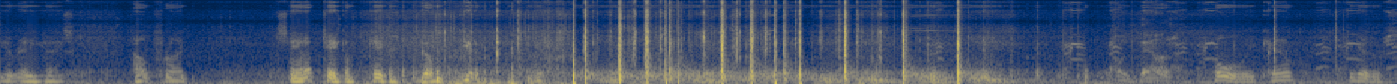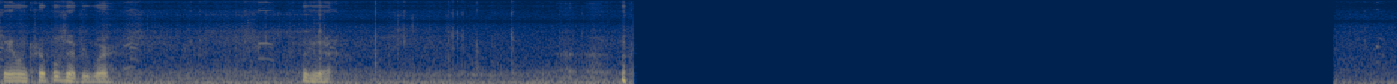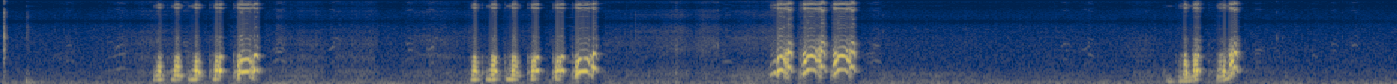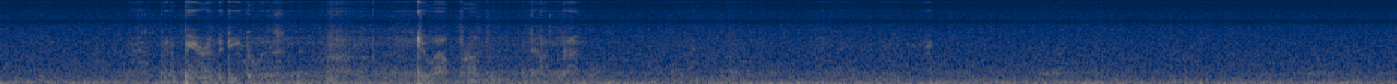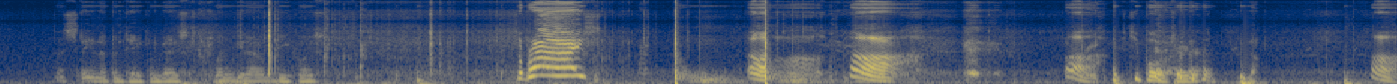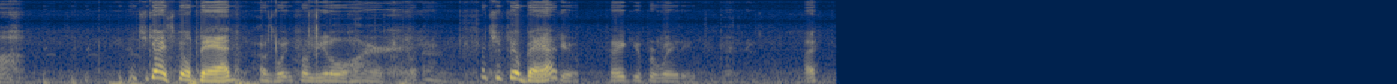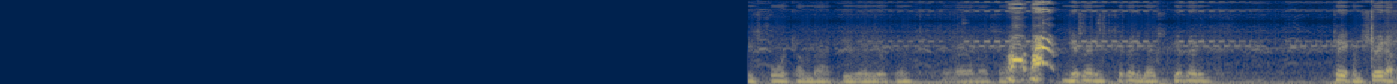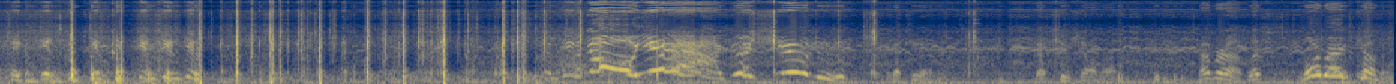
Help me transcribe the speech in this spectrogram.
Get ready, guys. Out front. Stand up. Take them. Take them. Go. Get them. That was down. Holy cow. You guys are sailing cripples everywhere. Look at that. Got a pair in the decoys. Two out front. Two out front. Let's stand up and take them, guys. Let them get out of the decoys. Surprise! Ah, ah, ah! Did you pull the trigger? No. Ah! Don't you guys feel bad? I was waiting for them to get a little higher. Don't you feel bad? Thank you. Thank you for waiting. Four come back. Be ready, okay? Get ready. Get ready, guys. Get ready. Take them straight up. Take them. Get them. Get them. Get them. Get them. Get them. Get them. Oh yeah! Good shooting. I got two of them. Got two shells left. Cover up. Let's More birds coming.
